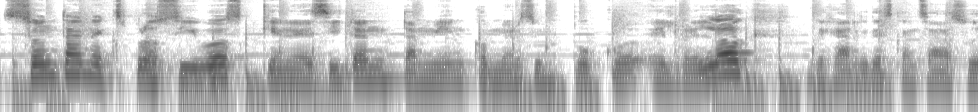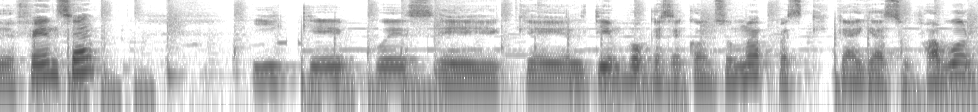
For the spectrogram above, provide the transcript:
son tan explosivos que necesitan también comerse un poco el reloj, dejar descansar a su defensa y que pues eh, que el tiempo que se consuma pues que caiga a su favor.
